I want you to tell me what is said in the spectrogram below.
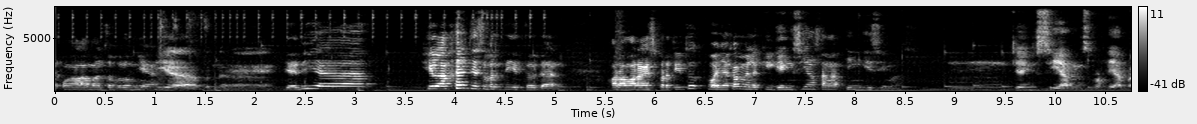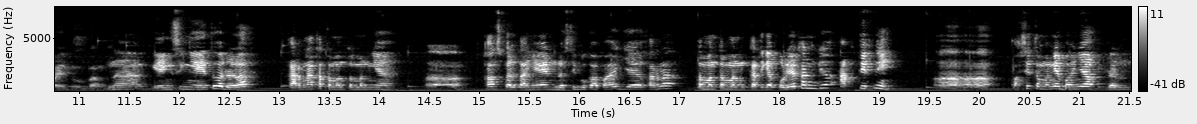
ada pengalaman sebelumnya. Iya benar jadi ya hilang aja seperti itu. Dan orang-orang yang seperti itu kebanyakan memiliki gengsi yang sangat tinggi sih mas. hmm, gengsi yang seperti apa itu bang? Nah gengsinya itu adalah karena ke teman-temannya. Ah, kan suka ditanyain udah sibuk apa aja? Karena teman-teman ketika kuliah kan dia aktif nih. Ah, ah. pasti temannya banyak dan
